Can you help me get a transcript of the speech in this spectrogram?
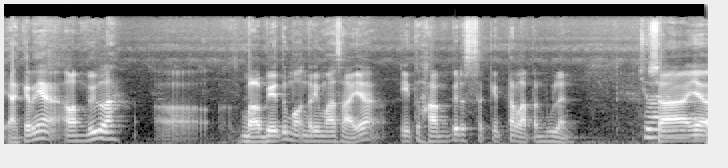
Ya akhirnya, alhamdulillah, eh, Babe itu mau nerima saya itu hampir sekitar 8 bulan. Jualan saya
